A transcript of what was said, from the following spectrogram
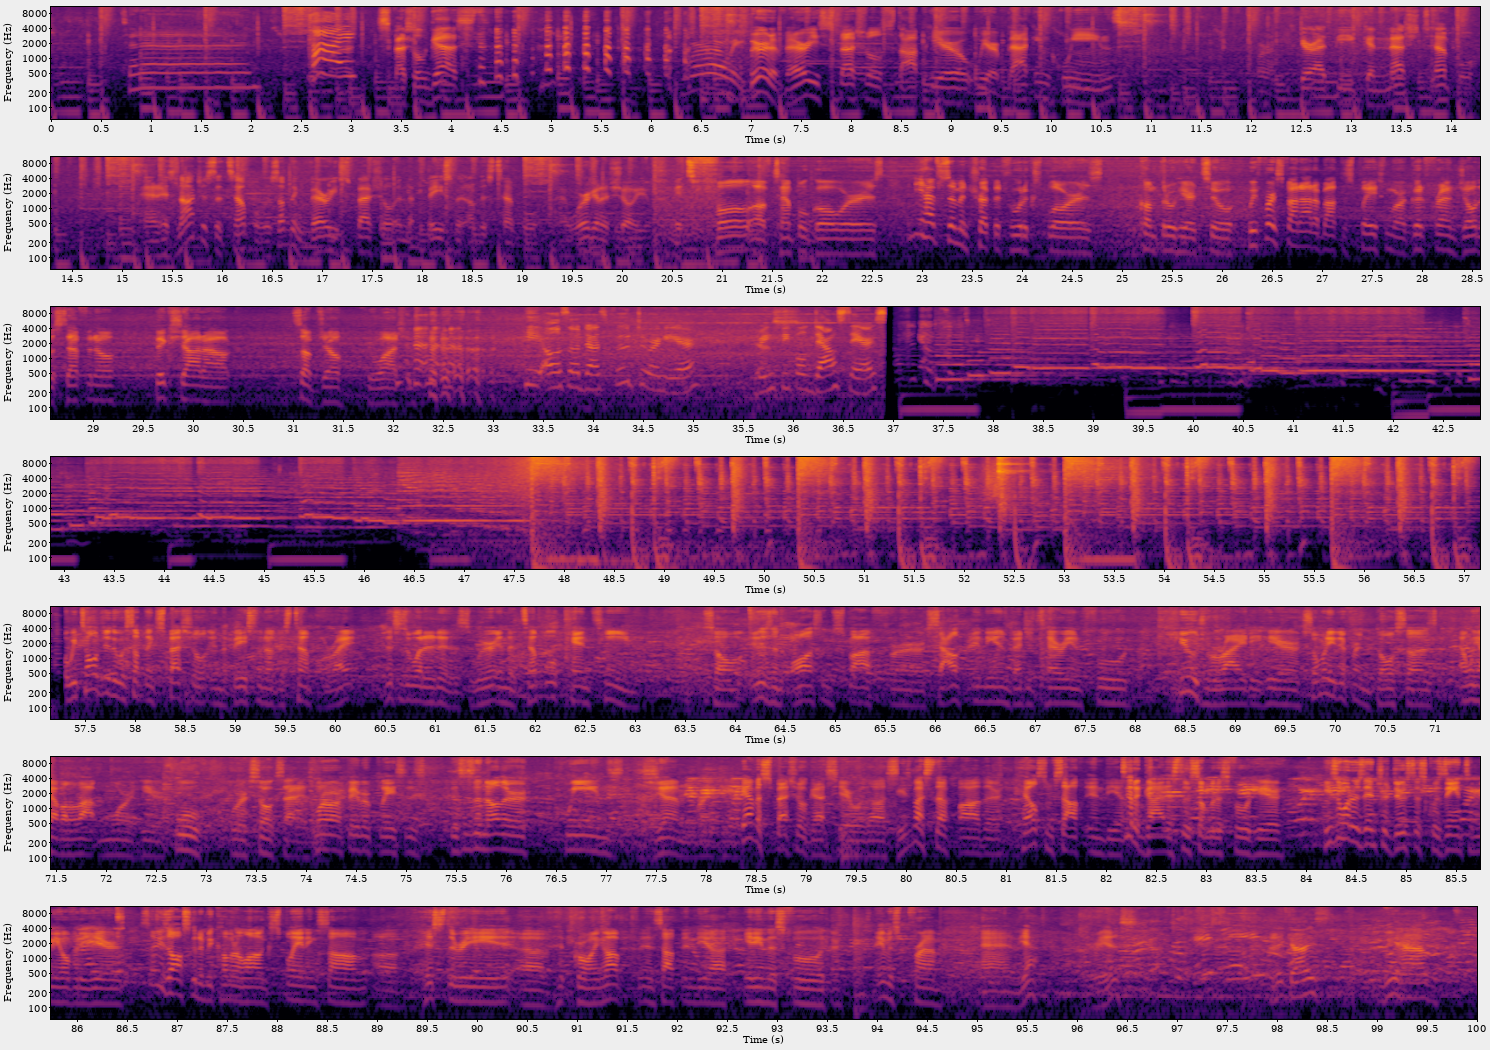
Ta-da! Hi! Special guest. Where are we? We're at a very special stop here. We are back in Queens. We're here at the Ganesh Temple. And it's not just a temple, there's something very special in the basement of this temple and we're gonna show you. It's full of temple goers and you have some intrepid food explorers who come through here too. We first found out about this place from our good friend Joe DiStefano. Big shout out. What's up Joe, if you're watching? He also does food tour here, brings people downstairs. We told you there was something special in the basement of this temple, right? This is what it is. We're in the temple canteen. So it is an awesome spot for South Indian vegetarian food. Huge variety here. So many different dosas, and we have a lot more here. Ooh, we're so excited. It's one of our favorite places. This is another Queens gem right here. We have a special guest here with us. He's my stepfather, hails from South India. He's gonna guide us through some of this food here. He's the one who's introduced this cuisine to me over the years. So he's also gonna be coming along explaining some history of growing up in South India, eating this food. His name is Prem, and yeah, here he is. Hey guys, we have,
